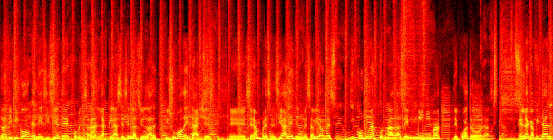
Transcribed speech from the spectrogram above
ratificó que el 17 comenzarán las clases en la ciudad y sumó detalles. Eh, serán presenciales de lunes a viernes y con una jornada de mínima de cuatro horas. En la capital,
